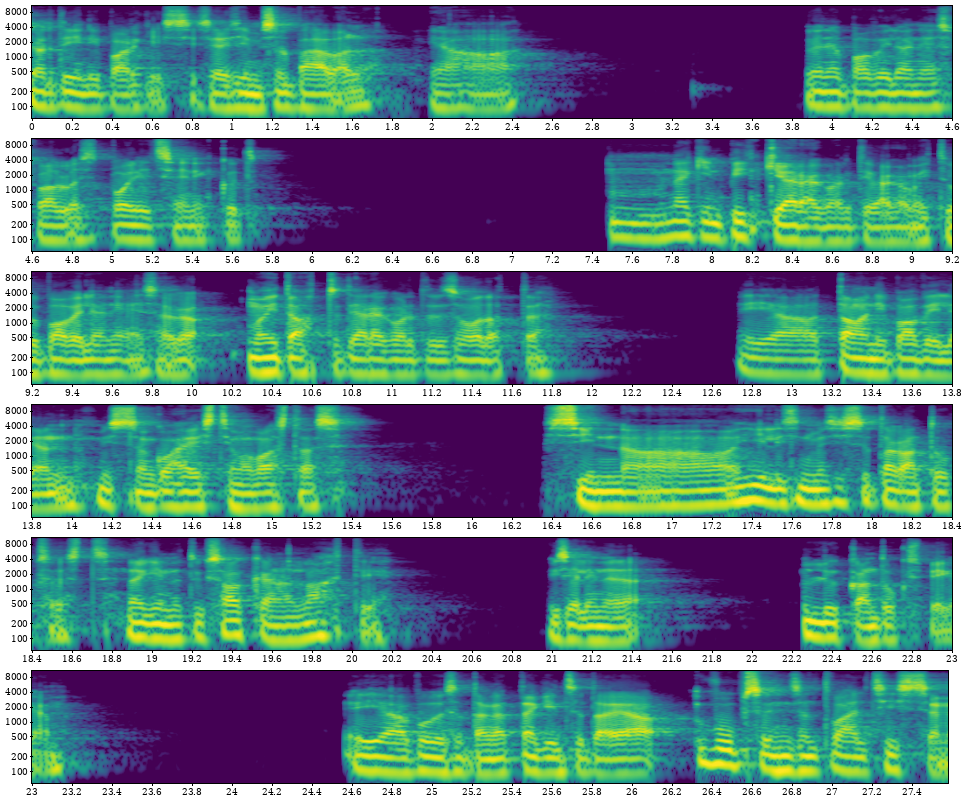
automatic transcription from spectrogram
Jardini pargis siis esimesel päeval ja Vene paviljoni ees valvasid politseinikud mm,. nägin pikki järjekordi väga mitu paviljoni ees, aga ma ei tahtnud järjekordades oodata ja Taani paviljon, mis on kohe Eestimaa vastas. sinna hiilisime sisse tagantuksest, nägin, et üks aken on lahti või selline lükanduks pigem. ja põõsa tagant nägin seda ja vupsasin sealt vahelt sisse.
